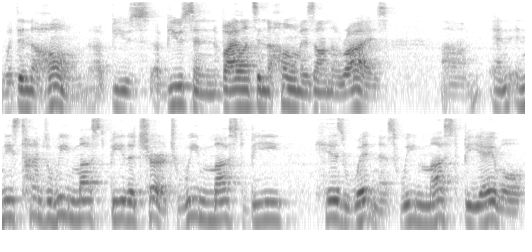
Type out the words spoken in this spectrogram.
within the home, abuse, abuse and violence in the home is on the rise. Um, and in these times, we must be the church. We must be His witness. We must be able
